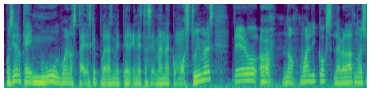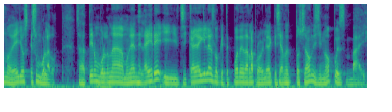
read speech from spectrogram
Considero que hay muy buenos Titans que podrás meter en esta semana como streamers. Pero oh, no, Moali Cox la verdad no es uno de ellos. Es un volado. O sea, tiene un una moneda en el aire y si cae águila es lo que te puede dar la probabilidad de que sea un touchdown. Y si no, pues bye.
